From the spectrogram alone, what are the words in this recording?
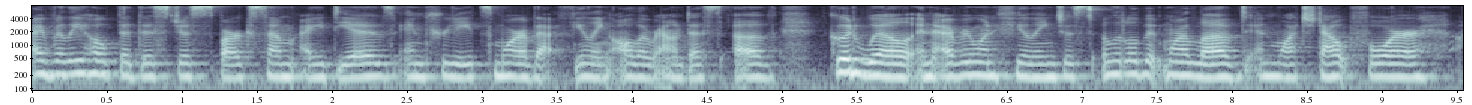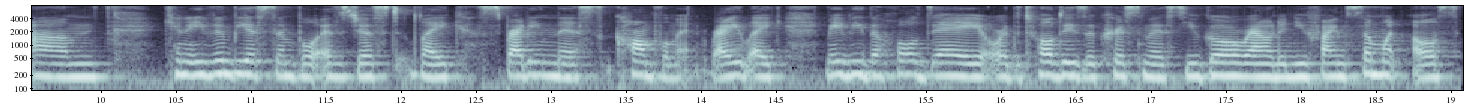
I really hope that this just sparks some ideas and creates more of that feeling all around us of goodwill and everyone feeling just a little bit more loved and watched out for. Um, can even be as simple as just like spreading this compliment, right? Like maybe the whole day or the 12 days of Christmas, you go around and you find someone else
